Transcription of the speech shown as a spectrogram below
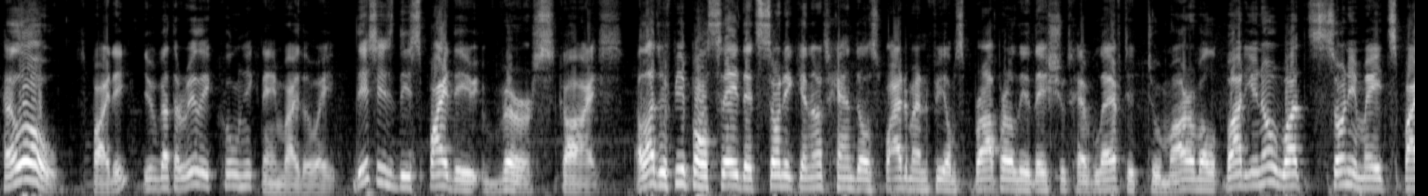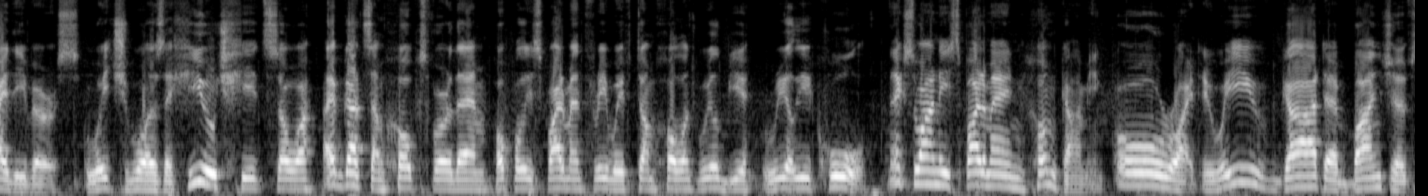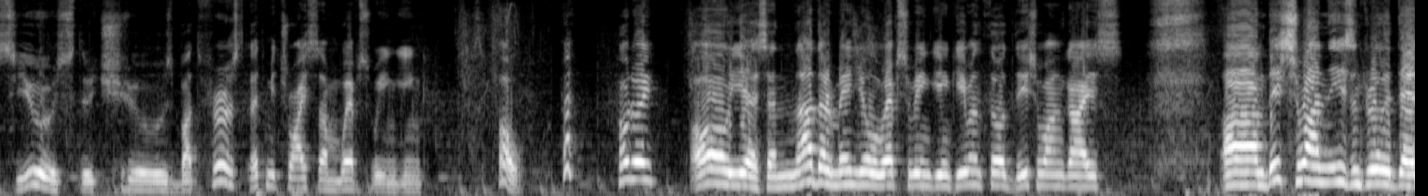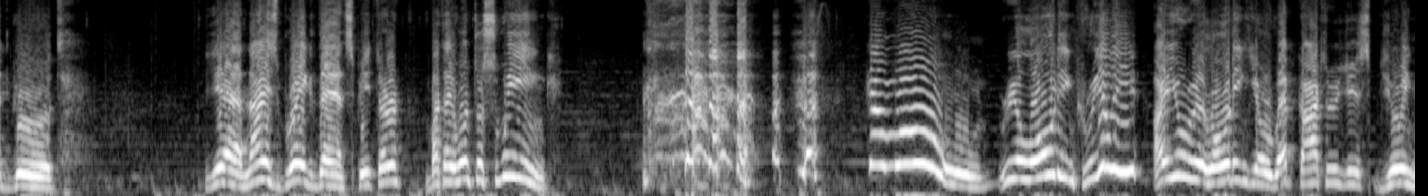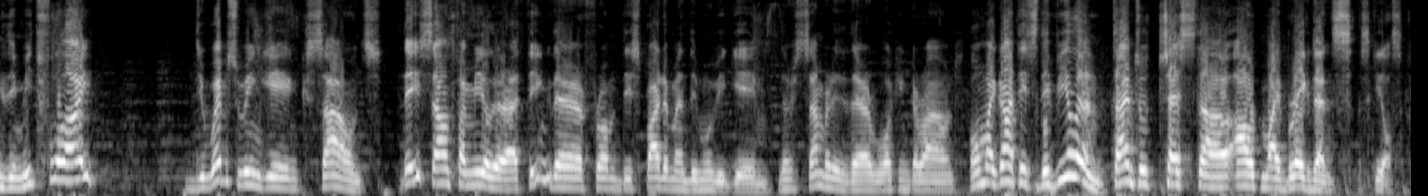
Hello, Spidey. You've got a really cool nickname, by the way. This is the Spidey-verse, guys. A lot of people say that Sony cannot handle Spider-Man films properly, they should have left it to Marvel, but you know what? Sony made Spideyverse, which was a huge hit, so uh, I've got some hopes for them. Hopefully Spider-Man 3 with Tom Holland will be really cool. Next one is Spider-Man Homecoming. Alright, we've got a bunch of suits to choose, but first let me try some web swinging. Oh, huh, how do I... Oh yes, another manual web swinging, even though this one, guys... Um, this one isn't really that good. Yeah, nice breakdance, Peter, but I want to swing! Come! Reloading, really? Are you reloading your web cartridges during the mid-fly? The web swinging sounds, they sound familiar. I think they're from the Spider-Man the movie game. There's somebody there walking around. Oh my god, it's the villain! Time to test uh, out my breakdance skills.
